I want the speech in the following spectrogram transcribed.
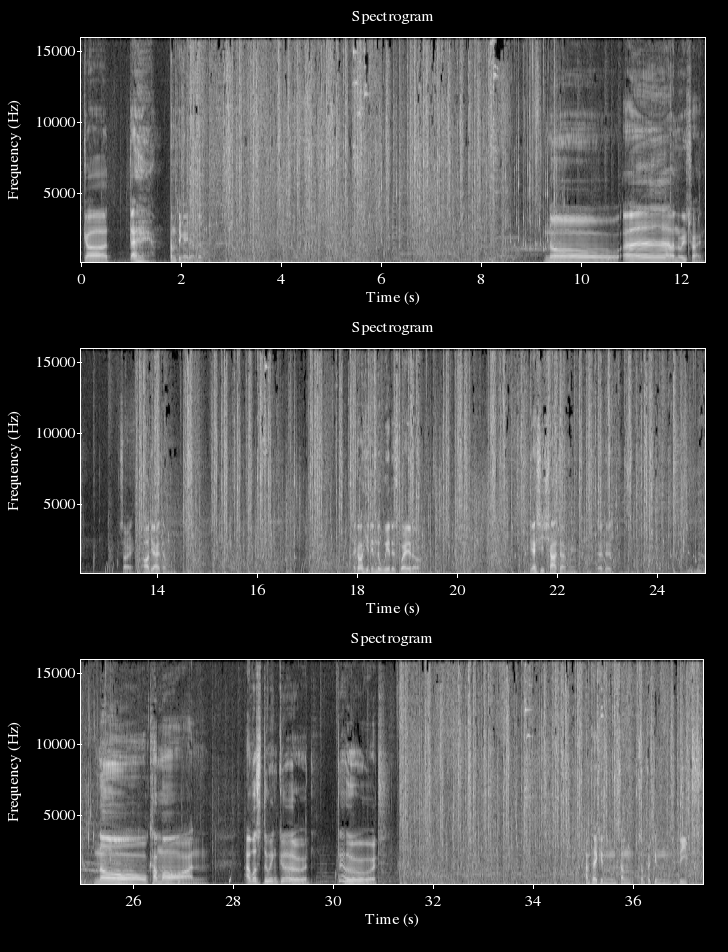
God damn. Something again, dude. No. Uh, I'm really trying. Sorry. All the item. I got hit in the weirdest way though. He actually shot at me. That did. No, come on. I was doing good. Dude. I'm taking some some freaking deeps.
